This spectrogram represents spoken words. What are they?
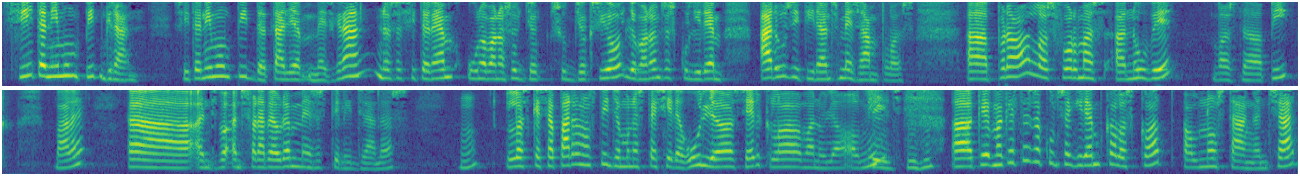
Si tenim un pit gran, si tenim un pit de talla més gran, necessitarem una bona subjecció, llavors escollirem aros i tirants més amples. Uh, però les formes en UV, les de pic, vale? uh, ens, ens farà veure més estilitzades. Mm? Les que separen els pits amb una espècie d'agulla, cercle, bueno, allò al mig, sí. uh -huh. uh, que amb aquestes aconseguirem que l'escot, el no està enganxat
